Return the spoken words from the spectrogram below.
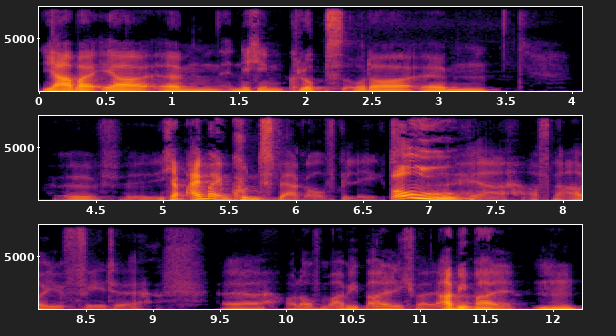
Ja, aber eher ähm, nicht in Clubs oder ähm, äh, ich habe einmal im Kunstwerk aufgelegt. Oh! Ja, auf einer Abi-Fete. Äh, oder auf dem Abiball, ich weiß. Abiball. Mhm.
